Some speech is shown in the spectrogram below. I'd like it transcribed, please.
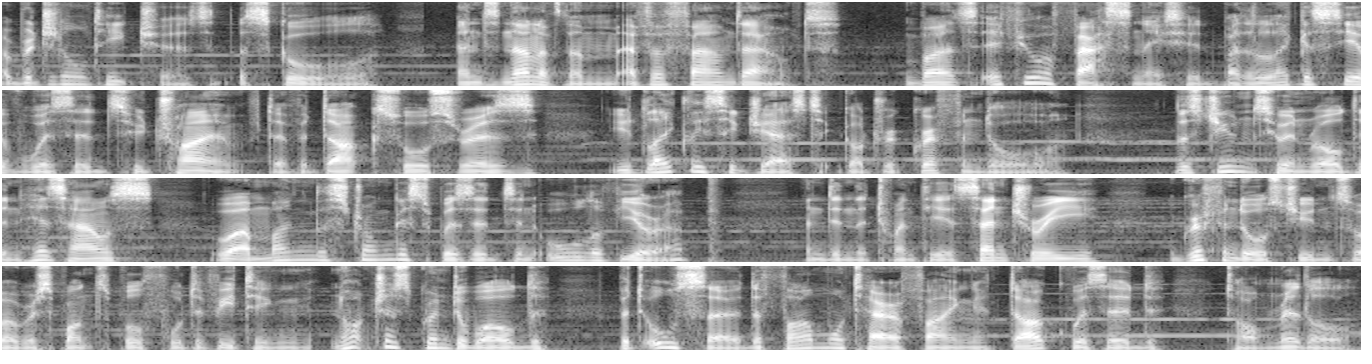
original teachers at the school, and none of them ever found out. But if you are fascinated by the legacy of wizards who triumphed over dark sorcerers, you'd likely suggest Godric Gryffindor. The students who enrolled in his house were among the strongest wizards in all of Europe, and in the 20th century, Gryffindor students were responsible for defeating not just Grindelwald, but also the far more terrifying Dark Wizard Tom Riddle.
